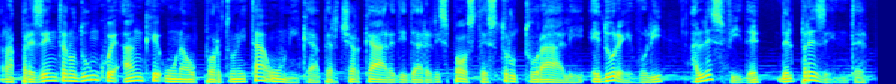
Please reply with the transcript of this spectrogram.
rappresentano dunque anche una opportunità unica per cercare di dare risposte strutturali e durevoli alle sfide del presente.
